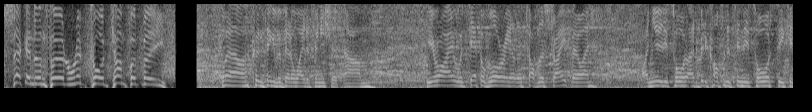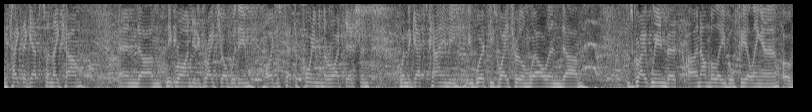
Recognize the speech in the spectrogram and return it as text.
Second and third, Ripcord comfort me. Well, I couldn't think of a better way to finish it. Um, you're right, it was death or glory at the top of the straight, but I, I knew this horse, I had a bit of confidence in this horse. He can take the gaps when they come. And um, Nick Ryan did a great job with him. I just had to point him in the right direction. When the gaps came, he, he worked his way through them well. And um, it was a great win, but an unbelievable feeling. And uh,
